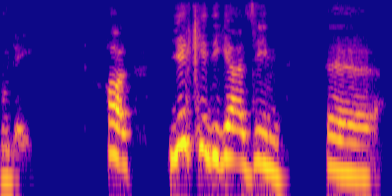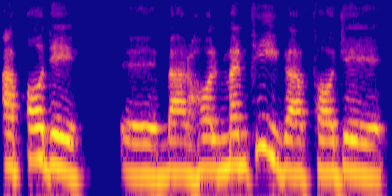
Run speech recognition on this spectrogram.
بوده ایم. حال یکی دیگه از این ابعاد حال منفی و فاجعه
